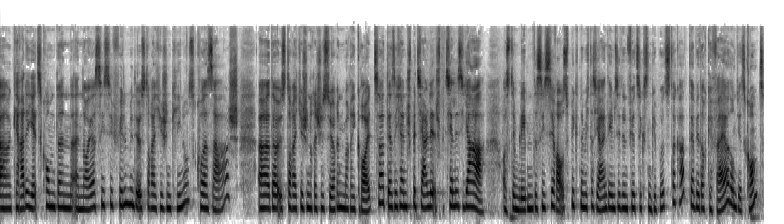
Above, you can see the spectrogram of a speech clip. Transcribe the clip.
Äh, gerade jetzt kommt ein, ein neuer Sissi-Film in die österreichischen Kinos, Corsage, äh, der österreichischen Regisseurin Marie Kreuzer, der sich ein spezielle, spezielles Jahr aus dem Leben der Sissi rauspickt, nämlich das Jahr, in dem sie den 40. Geburtstag hat. Der wird auch gefeiert und jetzt kommt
